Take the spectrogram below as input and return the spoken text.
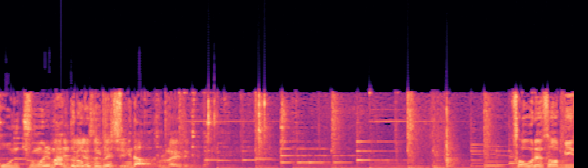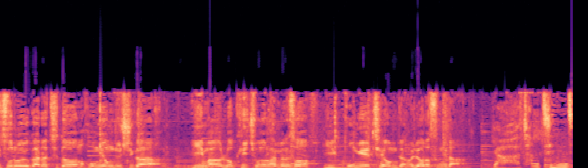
곤충을 만들어 보기로 했습니다. 골라야 됩니다. 서울에서 미술을 가르치던 홍영주 씨가 이 마을로 귀촌을 하면서 이 공예 체험장을 열었습니다. 야, 참 진지.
